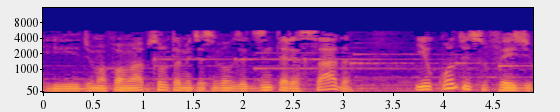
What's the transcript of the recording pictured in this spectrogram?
e de uma forma absolutamente assim, vamos dizer, desinteressada? E o quanto isso fez de,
